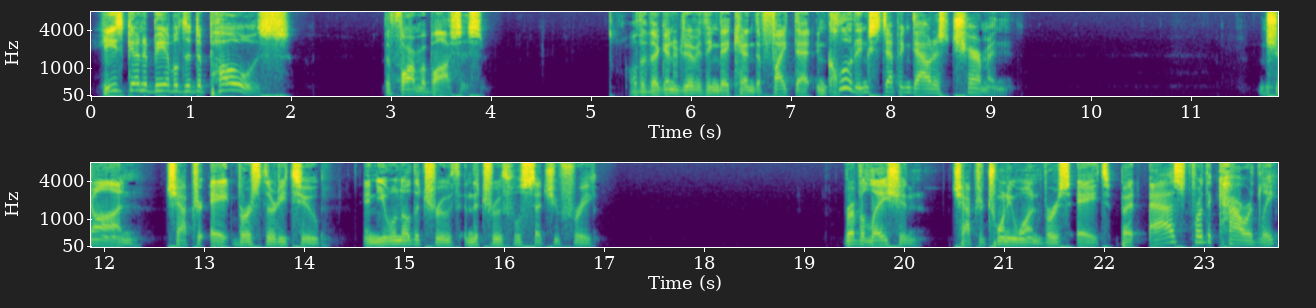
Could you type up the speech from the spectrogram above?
He's going to be able to depose the pharma bosses. Although they're going to do everything they can to fight that, including stepping down as chairman. John chapter 8, verse 32 and you will know the truth, and the truth will set you free. Revelation chapter 21, verse 8. But as for the cowardly,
